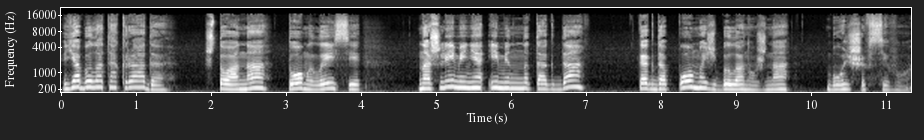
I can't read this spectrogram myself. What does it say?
Я была так рада, что она, Том и Лейси нашли меня именно тогда, когда помощь была нужна больше всего.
